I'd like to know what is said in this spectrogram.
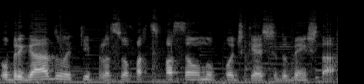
Obrigado aqui pela sua participação no podcast do Bem-Estar.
